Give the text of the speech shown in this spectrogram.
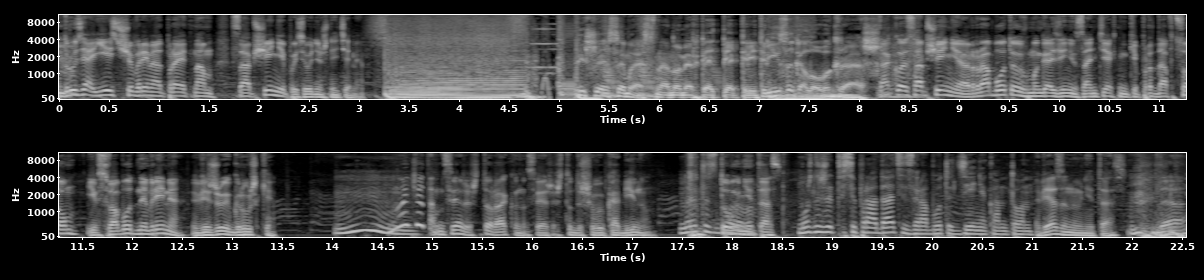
Друзья, есть еще время отправить нам сообщение по сегодняшней теме. Пиши смс на номер 5533 заголовок «Краш». Такое сообщение. Работаю в магазине сантехники продавцом и в свободное время вяжу игрушки. Ну, а что там свяжешь? Что раковину свяжешь, что душевую кабину, Ну, это что здорово. унитаз. Можно же это все продать и заработать денег, Антон. Вязаный унитаз. Да,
